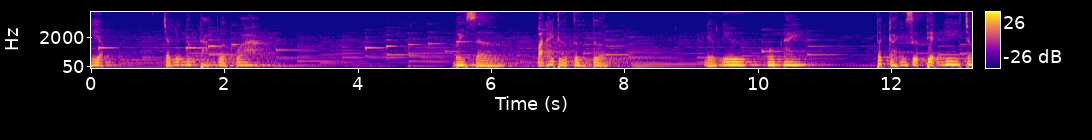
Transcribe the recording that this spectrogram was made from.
nghiệm trong những năm tháng vừa qua. Bây giờ, bạn hãy thử tưởng tượng, nếu như hôm nay tất cả những sự tiện nghi trong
